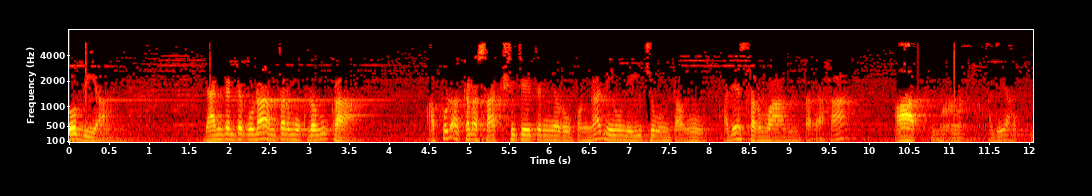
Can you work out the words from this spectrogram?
గోబియా దానికంటే కూడా అంతర్ముఖుడవు కా. అప్పుడు అక్కడ సాక్షి చైతన్య రూపంగా నీవు నిలిచి ఉంటావు. అదే సర్వాంతర ఆత్మ. అది ఆత్మ.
